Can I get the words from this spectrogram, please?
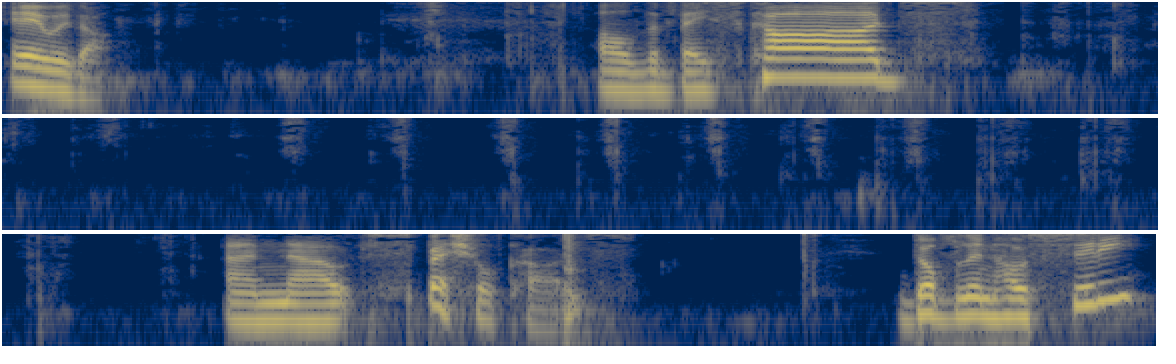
Here we go. All the base cards. And now special cards. Dublin Host City,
